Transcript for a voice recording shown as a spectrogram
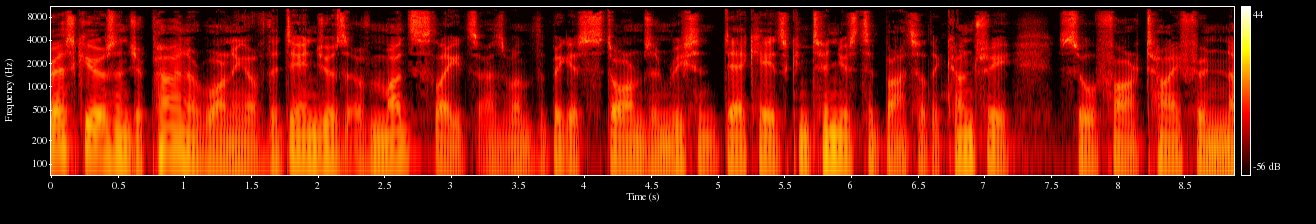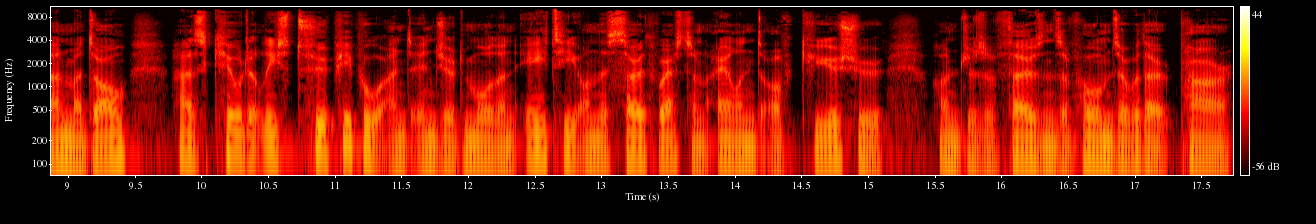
Rescuers in Japan are warning of the dangers of mudslides as one of the biggest storms in recent decades continues to batter the country. So far, Typhoon Nanmadol has killed at least two people and injured more than 80 on the southwestern island of Kyushu. Hundreds of thousands of homes are without power.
